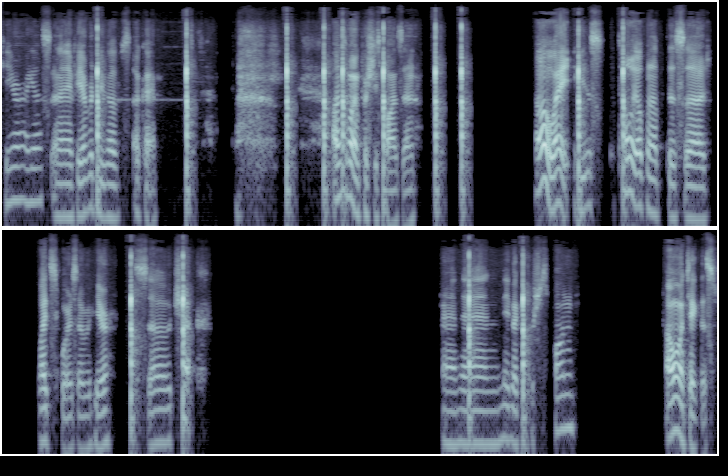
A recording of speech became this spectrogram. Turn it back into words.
here, I guess. And then if he ever develops, okay. I'm just going to push these pawns in. Oh wait, he just totally opened up this uh, white squares over here. So check. And then maybe I can push this pawn. I want to take this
